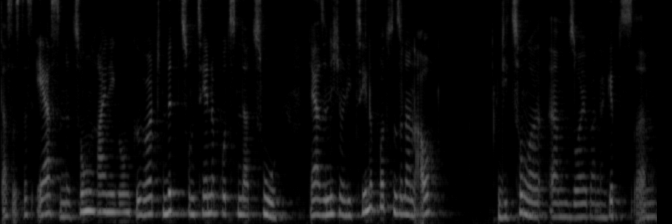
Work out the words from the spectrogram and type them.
das ist das Erste. Eine Zungenreinigung gehört mit zum Zähneputzen dazu. Ja, also nicht nur die Zähne putzen, sondern auch die Zunge ähm, säubern. Da gibt es ähm,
